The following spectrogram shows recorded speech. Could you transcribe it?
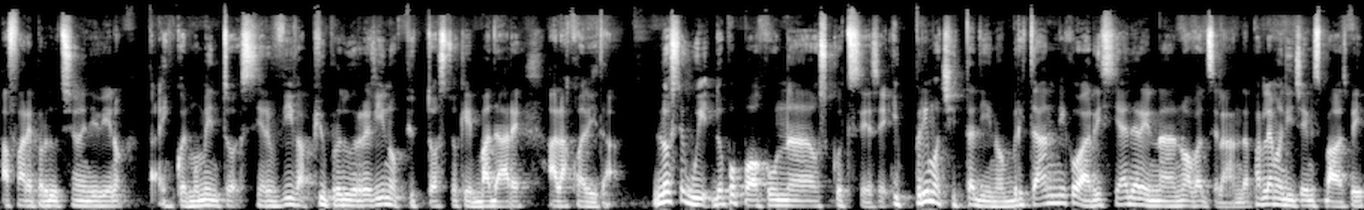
a fare produzione di vino. In quel momento serviva più produrre vino piuttosto che badare alla qualità. Lo seguì dopo poco un uh, scozzese, il primo cittadino britannico a risiedere in uh, Nuova Zelanda. Parliamo di James Busby,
